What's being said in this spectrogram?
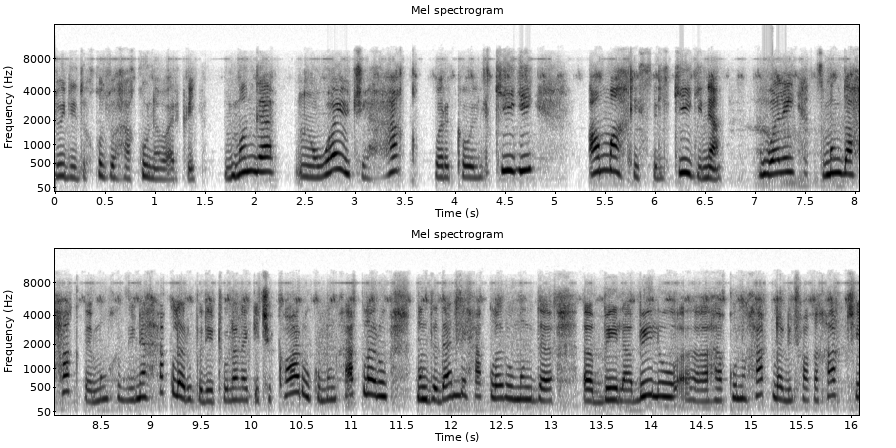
دوی د خځو حقونه ورکړي مونږ وایو چې حق ورکول کیږي اما اخیستل کیږي نه ولی زمونږ دا حق دی مونږ ځینې حق لرو په دې ټولنه کې چې کار وکړو مونږ حق لرو مونږ د دندې حق لرو مونږ د بیلابیلو حقونو حق لرو چې هغه حق چې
